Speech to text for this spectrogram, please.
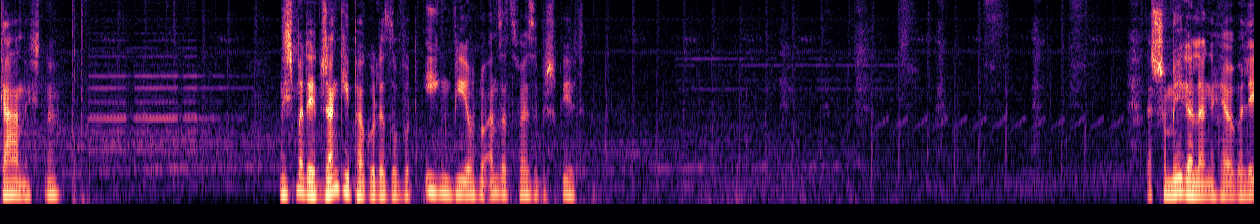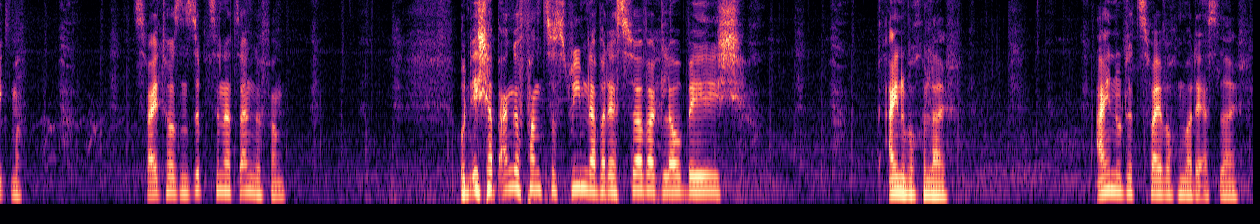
Gar nicht, ne? Nicht mal der Junkie Park oder so wurde irgendwie auch nur ansatzweise bespielt. Das ist schon mega lange her, überleg mal. 2017 hat's angefangen. Und ich habe angefangen zu streamen, da war der Server, glaube ich, eine Woche live. Ein oder zwei Wochen war der erst live.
